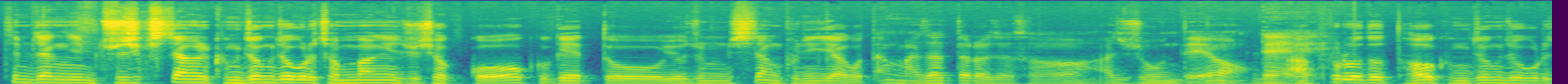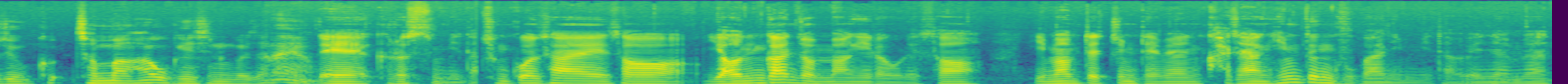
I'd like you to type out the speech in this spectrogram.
팀장님 주식시장을 긍정적으로 전망해 주셨고 그게 또 요즘 시장 분위기하고 딱 맞아떨어져서 아주 좋은데요. 네. 앞으로도 더 긍정적으로 지금 그- 전망하고 계시는 거잖아요. 네, 그렇습니다. 증권사에서 연간 전망이라고 그래서 이맘때쯤 되면 가장 힘든 구간입니다. 왜냐하면 하,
